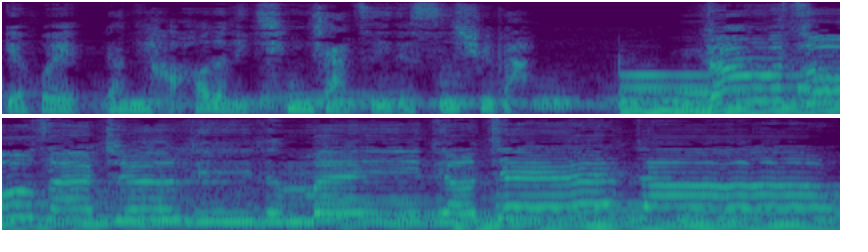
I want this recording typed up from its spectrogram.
也会让你好好的理清一下自己的思绪吧。当我走在这里的每一条街道，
